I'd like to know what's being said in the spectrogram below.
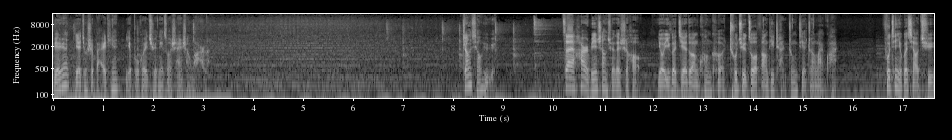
别人也就是白天也不会去那座山上玩了。张小雨在哈尔滨上学的时候，有一个阶段旷课出去做房地产中介赚外快。附近有个小区，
